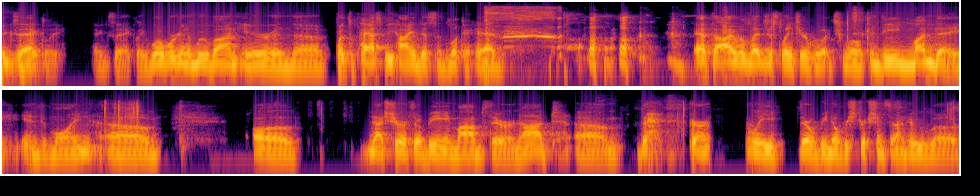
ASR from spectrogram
Exactly. Exactly. Well, we're going to move on here and uh, put the past behind us and look ahead at the Iowa legislature, which will convene Monday in Des Moines. Um, uh, not sure if there'll be any mobs there or not. Um, there, apparently, there will be no restrictions on who uh,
